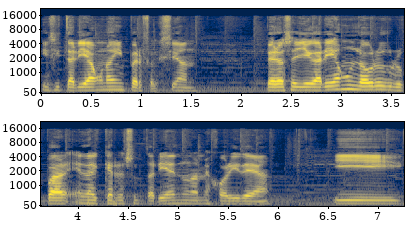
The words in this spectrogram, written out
incitaría una imperfección, pero se llegaría a un logro grupal en el que resultaría en una mejor idea y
